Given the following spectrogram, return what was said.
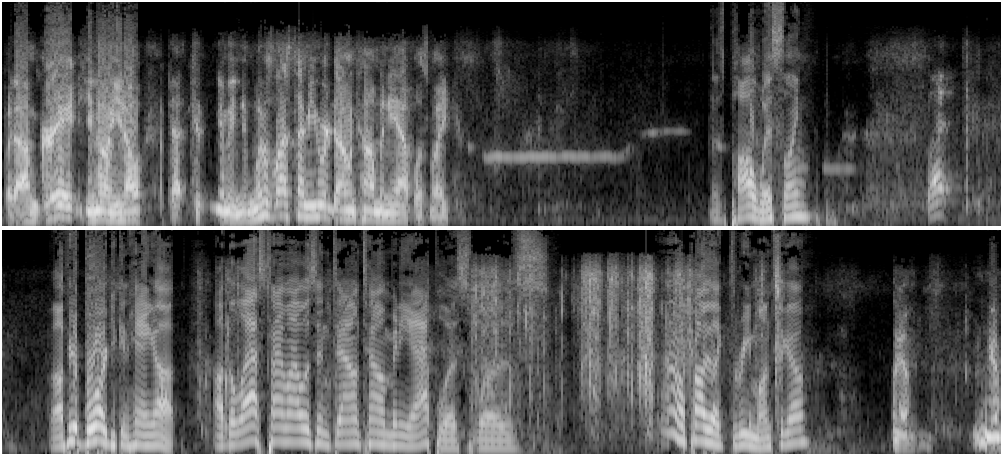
But I'm great. You know, you know that. I mean, when was the last time you were downtown Minneapolis, Mike? Is Paul whistling? What? Well, if you're bored, you can hang up. Uh, the last time I was in downtown Minneapolis was, I don't know, probably like three months ago. Yeah, yeah.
